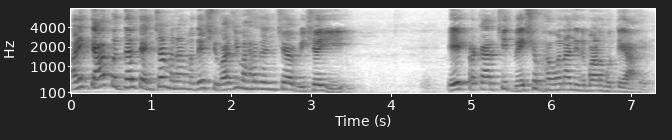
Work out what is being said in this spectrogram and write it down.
आणि त्याबद्दल त्यांच्या मनामध्ये शिवाजी महाराजांच्या विषयी एक प्रकारची द्वेषभावना निर्माण होते आहे.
